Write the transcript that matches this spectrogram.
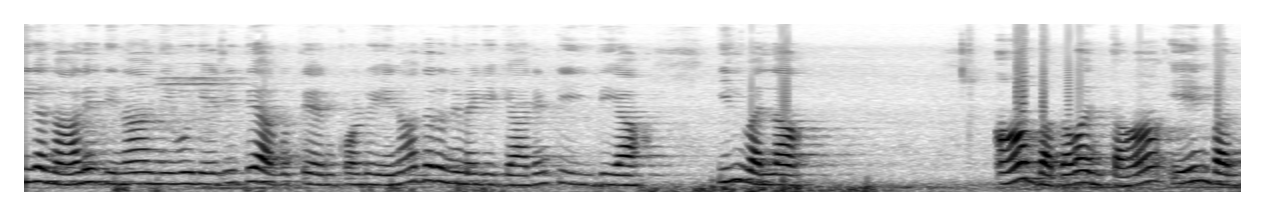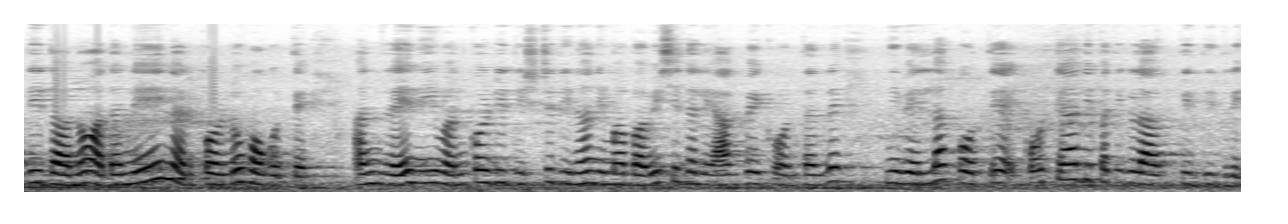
ಈಗ ನಾಳೆ ದಿನ ನೀವು ಹೇಳಿದ್ದೇ ಆಗುತ್ತೆ ಅಂದ್ಕೊಂಡು ಏನಾದರೂ ನಿಮಗೆ ಗ್ಯಾರಂಟಿ ಇದೆಯಾ? ಇಲ್ವಲ್ಲ. ಆ ಭಗವಂತ ಏನು ಬರೆದಿದ್ದಾನೋ ಅದನ್ನೇ ನಡ್ಕೊಂಡು ಹೋಗುತ್ತೆ. ಅಂದರೆ ನೀವು ಅಂದ್ಕೊಂಡಿದ್ದು ಇಷ್ಟು ದಿನ ನಿಮ್ಮ ಭವಿಷ್ಯದಲ್ಲಿ ಆಗಬೇಕು ಅಂತಂದರೆ ನೀವೆಲ್ಲ ಕೋಟ್ಯ, ಕೋಟ್ಯಾಧಿಪತಿಗಳಾಗ್ತಿದ್ದಿದ್ರಿ.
